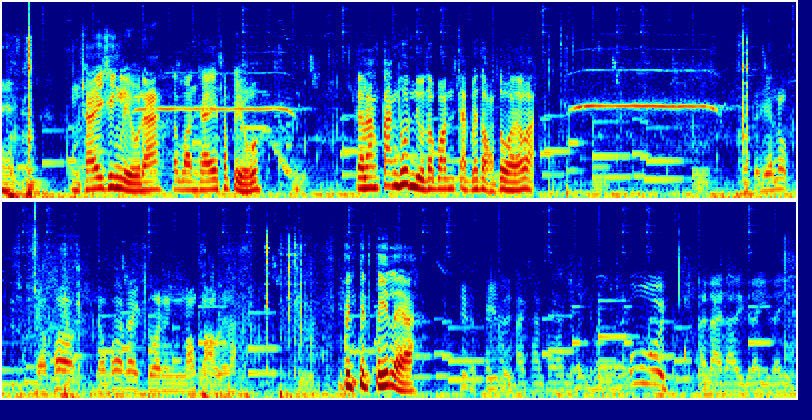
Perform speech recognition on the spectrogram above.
นี่ผมใช้ชิงหลิวนะตะบอลใช้สปิวกำลังตั้งทุนอยู่ตะบอลจัดไปสองตัวแล้วอะเดี๋ยวเย็นลูก เดี๋ยวพ่อ เดี๋ยวพ่อได้ตัวหนึ่งน้องเปล่าเลยนะปิดปิดปิดเลยอะ ปีดเลยไปคันไปคันอยู่เพิ่งอยู่เพิ่งอยู่อุ้ยได้ได้ได้อยู่ได้อยู่ได้อยู่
